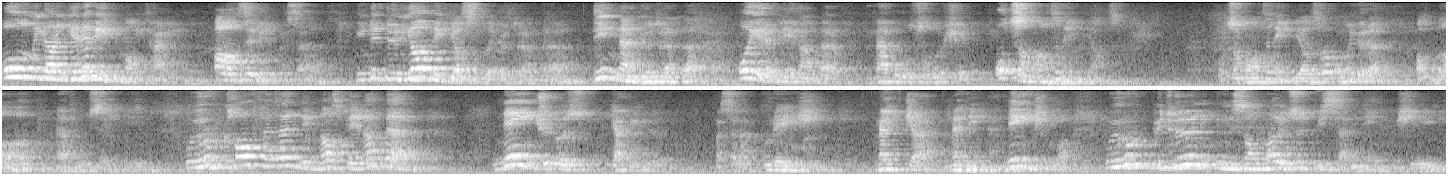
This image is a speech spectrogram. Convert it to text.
Olmayan yerə bir imam təyin. Acizə bir məsələ. İndi dünya miqyasında götürəndə, dinlə götürəndə o yerə Peyğəmbər məbus olur ki, o cəmatın ehtiyacı. O cəmatın ehtiyacı var, ona görə Allah məbus edir. Buyurur, kafətən linnas Peyğəmbər nəinki öz qəbili, məsələn, Qureyş, Məkkə, Mədinə, nəinki bunlar? Buyurur, bütün insanlar üçün biz səni neymişik?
